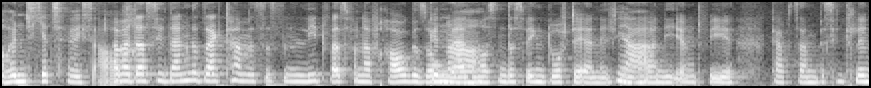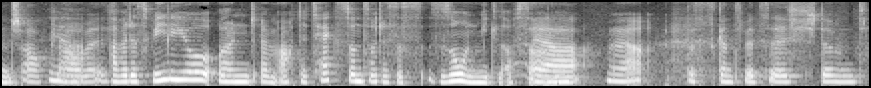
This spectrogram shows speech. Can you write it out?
Und jetzt höre ich es auch. Aber dass sie dann gesagt haben, es ist ein Lied, was von einer Frau gesungen Genau. werden muss und deswegen durfte er nicht. Ne? Ja. Waren die irgendwie, gab es da ein bisschen Clinch auch, ja, glaube ich. aber das Video und ähm, auch der Text und so, das ist so ein Meatloaf-Song. Ja. ja. Das ist ganz witzig, stimmt.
